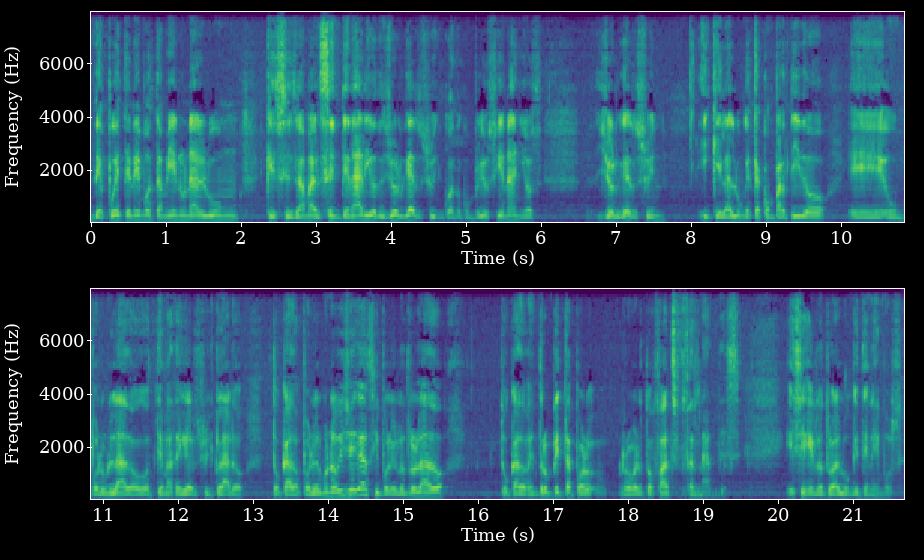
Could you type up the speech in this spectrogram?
Después tenemos también un álbum que se llama El Centenario de George Gershwin, cuando cumplió 100 años George Gershwin, y que el álbum está compartido eh, por un lado temas de Gershwin, claro, tocados por el Mono Villegas, y por el otro lado tocados en trompeta por Roberto Fats Fernández. Ese es el otro álbum que tenemos.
